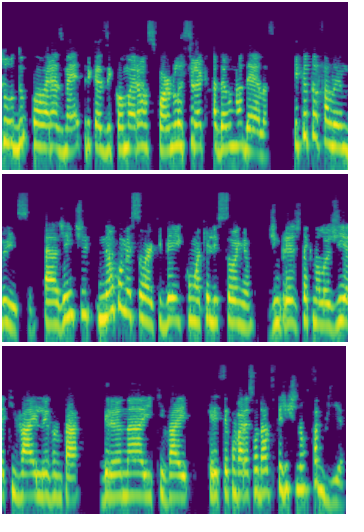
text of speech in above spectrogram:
tudo, qual eram as métricas e como eram as fórmulas para cada uma delas. Por que eu estou falando isso? A gente não começou a Arquivei com aquele sonho de empresa de tecnologia que vai levantar grana e que vai crescer com várias rodadas, porque a gente não sabia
